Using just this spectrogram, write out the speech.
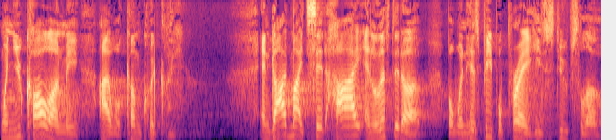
When you call on me, I will come quickly. And God might sit high and lifted up, but when his people pray, he stoops low.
